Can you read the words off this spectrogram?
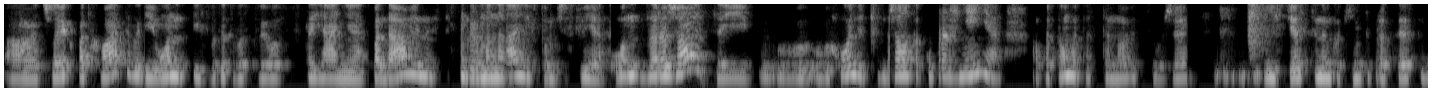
А, человек подхватывает, и он из вот этого своего состояния подавленности, гормональной в том числе, он заражается и выходит сначала как упражнение, а потом это становится уже естественным каким-то процессом.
